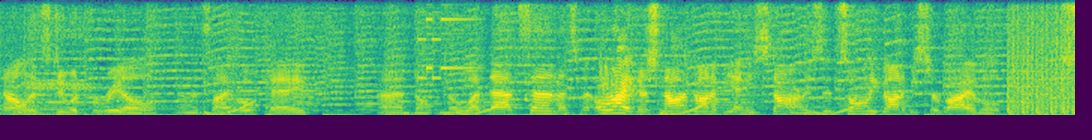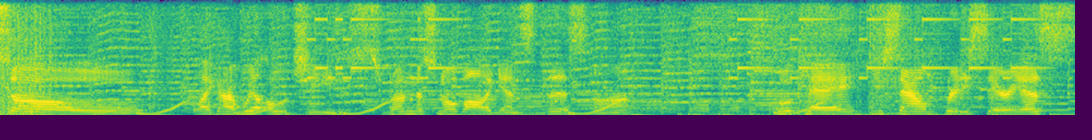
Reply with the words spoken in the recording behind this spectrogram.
Now let's do it for real. And it's like, okay, I don't know what that sentence meant. Oh, right, there's not gonna be any stars. It's only gonna be survival. So, like, I will... Oh, jeez. Run the snowball against this, huh? Okay, you sound pretty serious.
